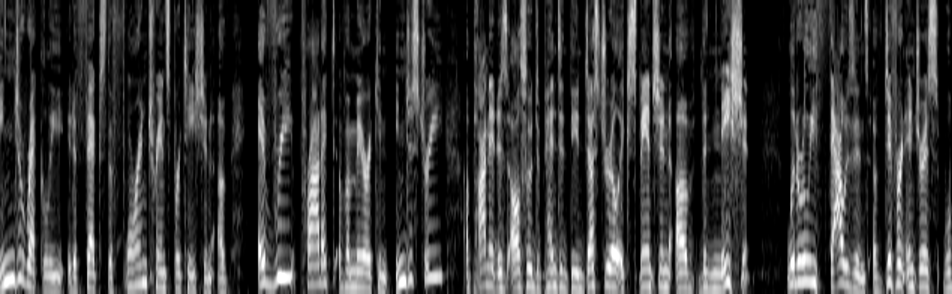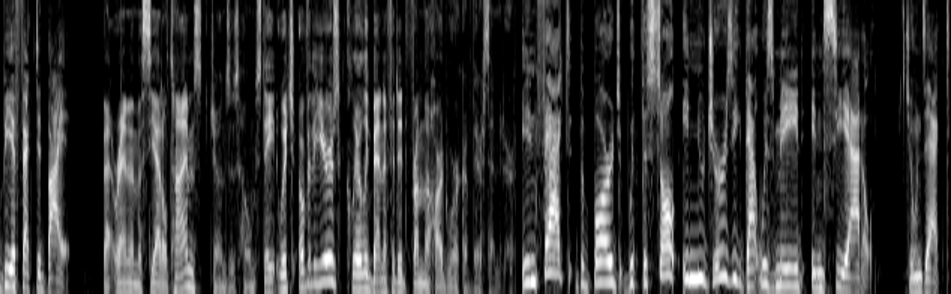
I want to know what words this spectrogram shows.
Indirectly, it affects the foreign transportation of every product of American industry. Upon it is also dependent the industrial expansion of the nation. Literally thousands of different interests will be affected by it. That ran in the Seattle Times, Jones's home state, which over the years clearly benefited from the hard work of their senator. In fact, the barge with the salt in New Jersey that was made in Seattle. Jones Act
